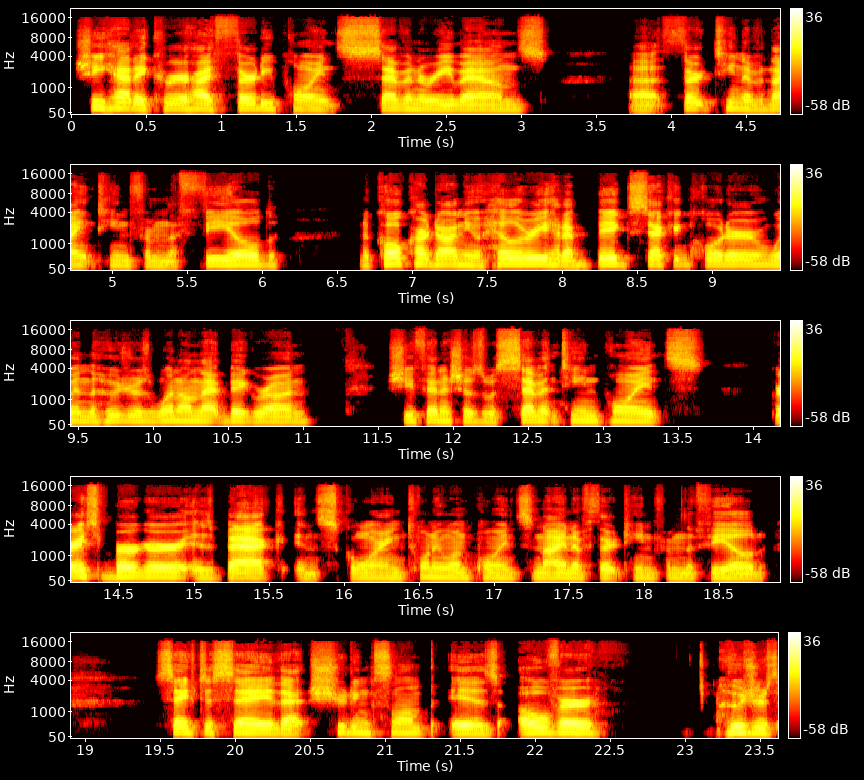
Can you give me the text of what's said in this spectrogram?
She had a career high 30 points, seven rebounds, uh, 13 of 19 from the field. Nicole Cardano Hillary had a big second quarter when the Hoosiers went on that big run. She finishes with 17 points. Grace Berger is back in scoring 21 points, 9 of 13 from the field. Safe to say that shooting slump is over. Hoosiers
